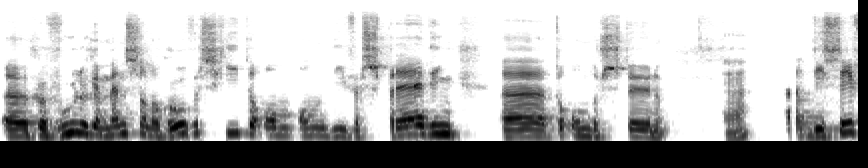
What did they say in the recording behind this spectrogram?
uh, gevoelige mensen nog overschieten om, om die verspreiding uh, te ondersteunen. Ja? Uh, die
